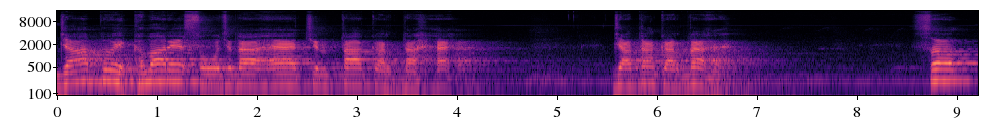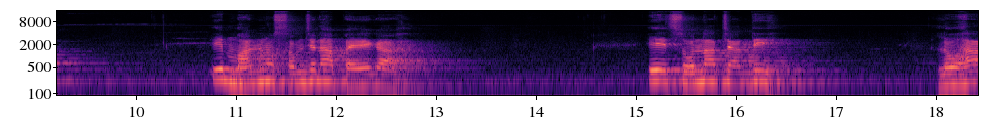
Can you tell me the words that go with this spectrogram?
ਜਾਂ ਭਵਿੱਖ ਬਾਰੇ ਸੋਚਦਾ ਹੈ, ਚਿੰਤਾ ਕਰਦਾ ਹੈ, ਯਾਦਾਂ ਕਰਦਾ ਹੈ। ਸੋ ਇਹ ਮਨ ਨੂੰ ਸਮਝਣਾ ਪਏਗਾ। ਇਹ ਸੋਨਾ ਚਾਂਦੀ, ਲੋਹਾ,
